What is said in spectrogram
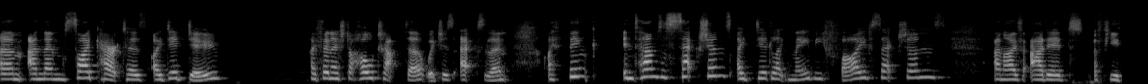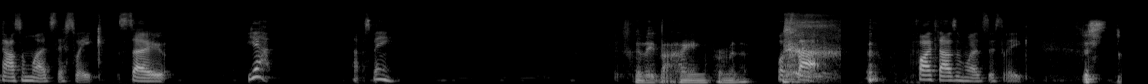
Um, and then side characters, I did do. I finished a whole chapter, which is excellent. I think in terms of sections, I did like maybe five sections, and I've added a few thousand words this week. So, yeah, that's me. Just gonna leave that hanging for a minute. What's that? 5,000 words this week. Just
